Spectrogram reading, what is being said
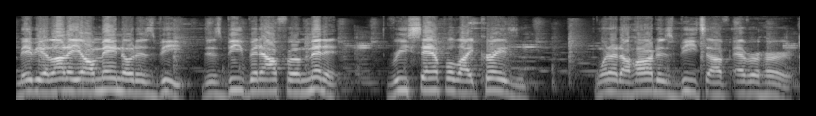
Maybe a lot of y'all may know this beat. This beat been out for a minute. Resample like crazy. One of the hardest beats I've ever heard.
